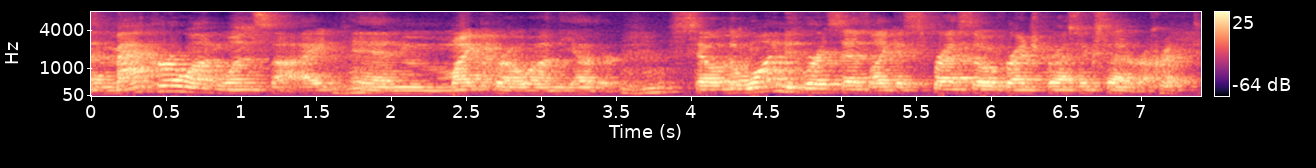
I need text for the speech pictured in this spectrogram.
has macro on one side and micro on the other. So the one is where it says like espresso, French press, etc. Correct.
